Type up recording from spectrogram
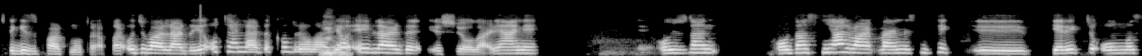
işte Gezi Parkı'nın o taraflar. O civarlarda ya otellerde kalıyorlar Hı-hı. ya evlerde yaşıyorlar. Yani e, o yüzden oradan sinyal ver, vermesinin tek e, gerekçe olması,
